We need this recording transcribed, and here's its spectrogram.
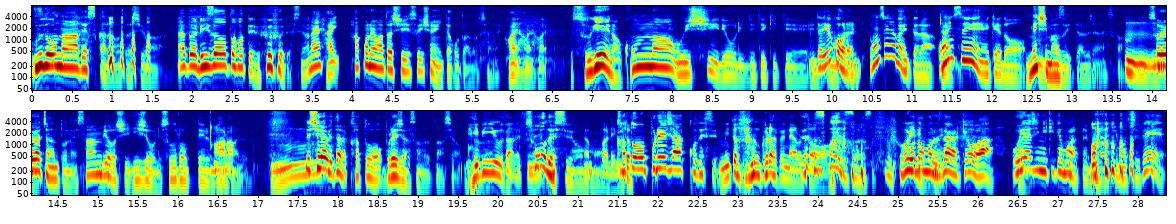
うどなですから私は。あとリゾートホテル夫婦ですよね、はい。箱根私水晶園行ったことあるんですよね。はいはいはい。すげえなこんな美味しい料理出てきて。だからよくほら、うん。うん温泉旅館行ったらはい。温泉ええけど、飯まずいってあるじゃないですか、うんそれがちゃんとね三拍子以上に揃ってるみたいな感じで調べたら加藤プレジャーさんだったんですよ。ヘビーユーザーですね。そうですよ。やっぱり。加藤プレジャー子ですよ。水戸さんクラスになると。そうですそうです。すごいですね。子供です。だから今日は親父に来てもらったみたいな気持ちで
